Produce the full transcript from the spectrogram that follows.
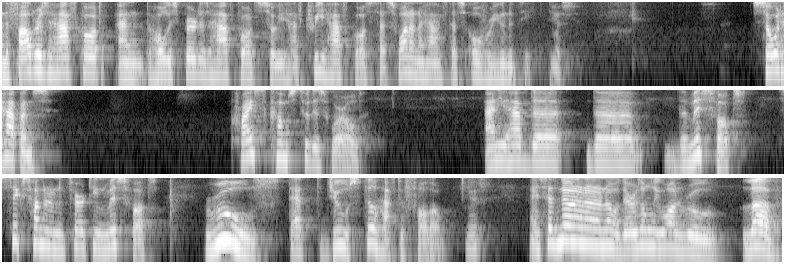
And the Father is a half God, and the Holy Spirit is a half God. So you have three half gods. That's one and a half. That's over unity. Yes. So what happens? Christ comes to this world, and you have the the the mitzvot, 613 mitzvot rules that the Jews still have to follow. Yes. And he says, no, no, no, no, no. There is only one rule: love,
